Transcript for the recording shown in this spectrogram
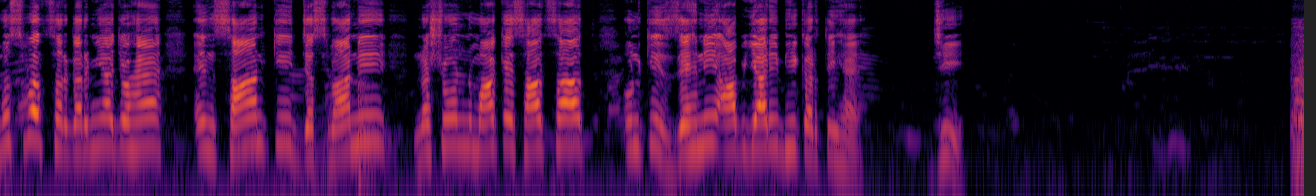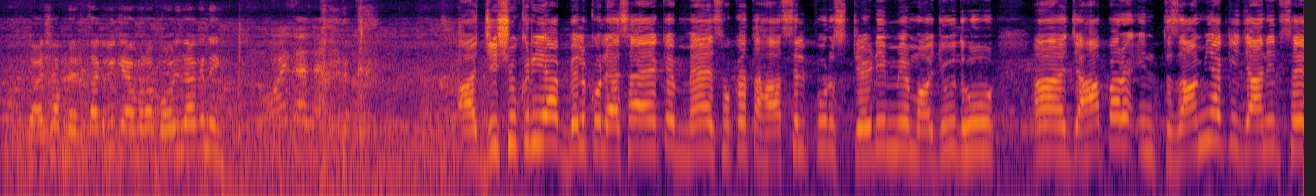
मुस्बत सरगर्मियाँ जो हैं इंसान की जस्मानी नशो नमा के साथ साथ उनकी जहनी आबियारी भी करती हैं। जी। मेरे तक भी कैमरा पहुँच जाएगा नहीं? जी। शुक्रिया। बिल्कुल ऐसा है कि मैं इस वक्त हासिलपुर स्टेडियम में मौजूद हूँ जहाँ पर इंतज़ामिया की जानब से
